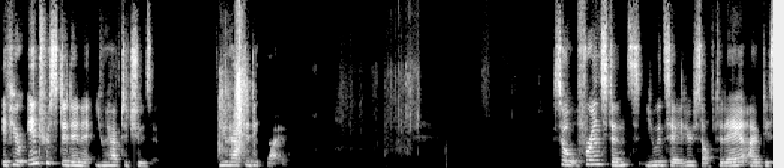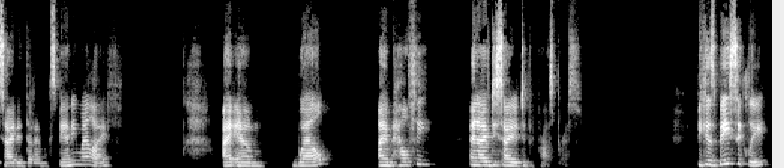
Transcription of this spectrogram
if you're interested in it, you have to choose it. You have to decide. So, for instance, you would say to yourself, Today I've decided that I'm expanding my life. I am well, I am healthy, and I've decided to be prosperous. Because basically,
